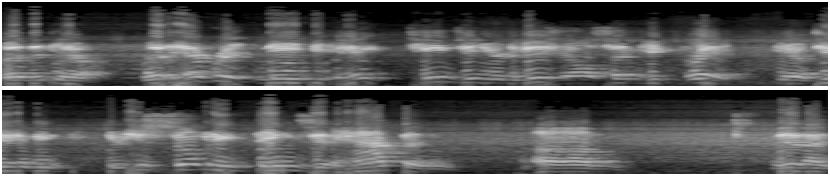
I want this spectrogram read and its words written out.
whether you know whatever it may be. Hey, teams in your division all of a sudden get great. You know, I mean, there's just so many things that happen um, then I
